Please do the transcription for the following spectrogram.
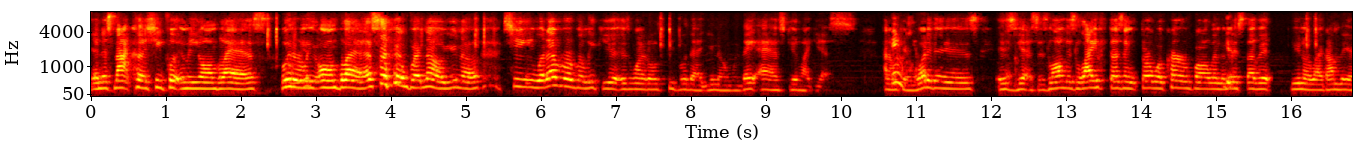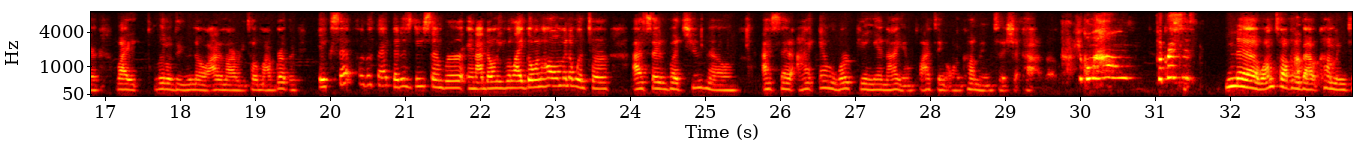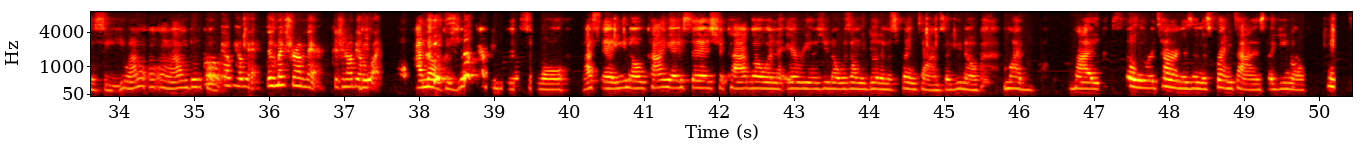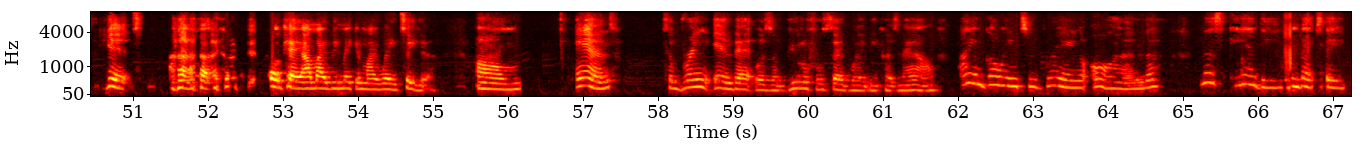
And it's not because she putting me on blast, literally mm-hmm. on blast. but no, you know, she whatever Malikia is one of those people that, you know, when they ask, you're like, yes. I don't Thank care you. what it is, is yes. As long as life doesn't throw a curveball in the yes. midst of it, you know, like I'm there. Like, little do you know, I done already told my brother, except for the fact that it's December and I don't even like going home in the winter. I said, but you know, I said, I am working and I am plotting on coming to Chicago. You going home for Christmas? No, I'm talking oh. about coming to see you. I don't, I don't do the code. Okay, okay, okay. Just make sure I'm there because you know I'll be on flight. I know because you're everywhere. So I said, you know, Kanye says Chicago and the areas, you know, is only good in the springtime. So you know, my my solar return is in the springtime. So you know, hint, hint okay, I might be making my way to you. Um, and to bring in that was a beautiful segue because now I am going to bring on Miss Andy from backstage.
